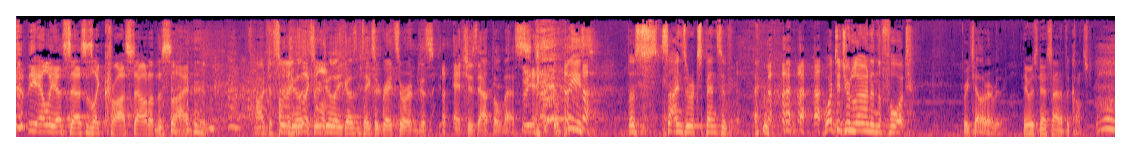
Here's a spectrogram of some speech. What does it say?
the LESS is like crossed out on the sign. It's hard to Sir, find. Julie, like Sir little- Julie goes and takes her greatsword and just etches out the less. Please, those signs are expensive. what did you learn in the fort? We tell her everything. There was no sign of the constable.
